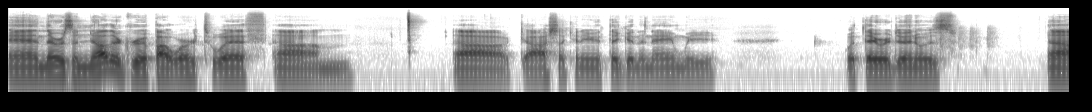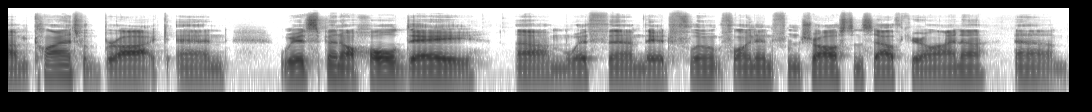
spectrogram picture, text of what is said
and there was another group I worked with. Um, uh, gosh, I can't even think of the name. We, what they were doing was um, clients with Brock, and we had spent a whole day um, with them. They had flown flown in from Charleston, South Carolina. Um,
